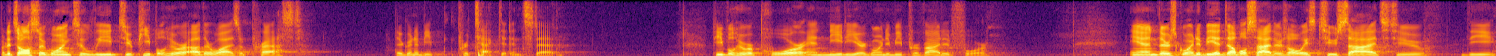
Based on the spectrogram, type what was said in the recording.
But it's also going to lead to people who are otherwise oppressed. They're going to be protected instead. People who are poor and needy are going to be provided for. And there's going to be a double side. There's always two sides to the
